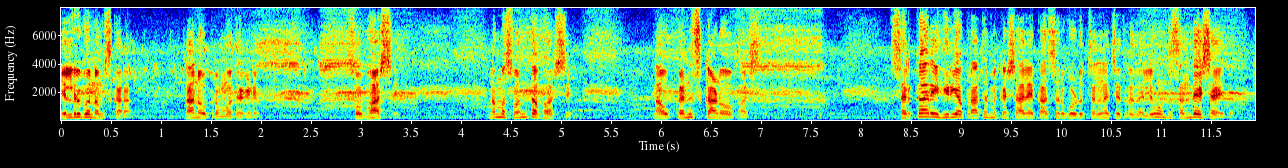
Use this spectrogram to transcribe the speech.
ಎಲ್ರಿಗೂ ನಮಸ್ಕಾರ. ನಾನು ಪ್ರಮೋದ್ ಹೆಗಡೆ. ಸ್ವಭಾಷೆ. ನಮ್ಮ ಸ್ವಂತ ಭಾಷೆ. ನಾವು ಕನಸು ಕಾಣುವ ಭಾಷೆ. ಸರ್ಕಾರಿ ಹಿರಿಯ ಪ್ರಾಥಮಿಕ ಶಾಲೆ ಕಾಸರಗೋಡು ಚಲನಚಿತ್ರದಲ್ಲಿ ಒಂದು ಸಂದೇಶ ಇದೆ.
